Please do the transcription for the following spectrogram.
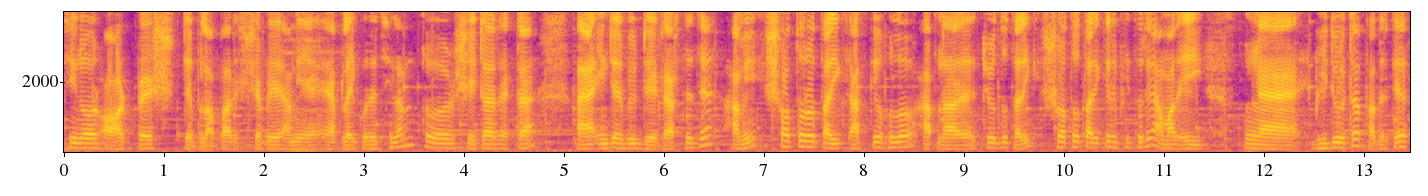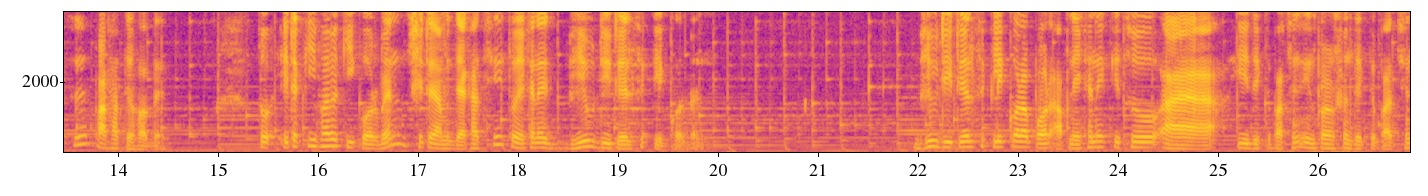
সিনিয়র ওয়ার্ডপ্রেস ডেভেলপার হিসেবে আমি অ্যাপ্লাই করেছিলাম। তো সেটার একটা ইন্টারভিউ ডেট আসছে যে আমি সতেরো তারিখ, আজকে হলো আপনার চোদ্দ তারিখ, সতেরো তারিখের ভিতরে আমার এই ভিডিওটা তাদের কাছে পাঠাতে হবে। তো এটা কীভাবে কি করবেন সেটা আমি দেখাচ্ছি। তো এখানে ভিউ ডিটেলসে ক্লিক করবেন। ভিউ ডিটেলসে ক্লিক করার পর আপনি এখানে কিছু ই দেখতে পাচ্ছেন ইনফরমেশন দেখতে পাচ্ছেন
